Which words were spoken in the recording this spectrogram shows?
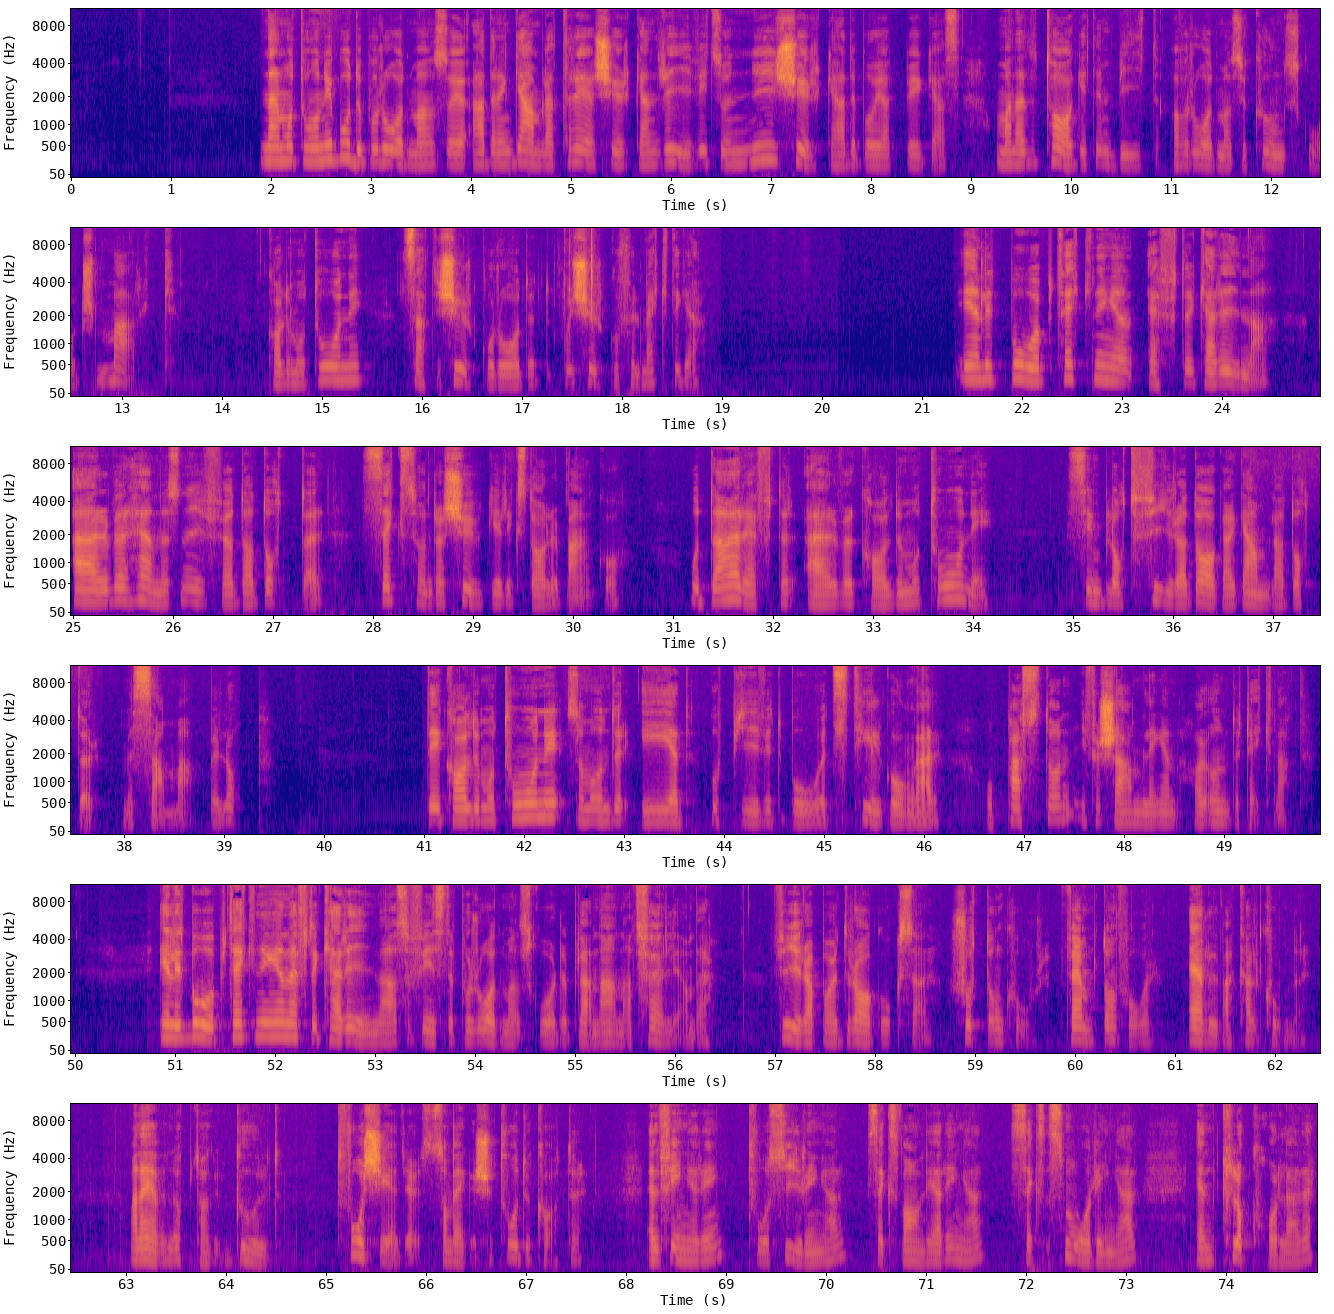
När Motoni bodde på Rådmansö hade den gamla träkyrkan rivits och en ny kyrka hade börjat byggas och man hade tagit en bit av Rådmansö kungsgårds mark. Karl Motoni satt i kyrkorådet på kyrkofullmäktige. Enligt bouppteckningen efter Karina ärver hennes nyfödda dotter 620 riksdaler banco och därefter ärver Karl de Motoni sin blott fyra dagar gamla dotter med samma belopp. Det är Karl de Motoni som under ed uppgivit boets tillgångar och pastorn i församlingen har undertecknat. Enligt bouppteckningen efter Karina så finns det på Rådmansgården bland annat följande. Fyra par dragoxar, 17 kor, 15 får, 11 kalkoner. Man har även upptagit guld två kedjor som väger 22 dukater, en fingerring, två syringar, sex vanliga ringar, sex småringar, en klockhållare,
